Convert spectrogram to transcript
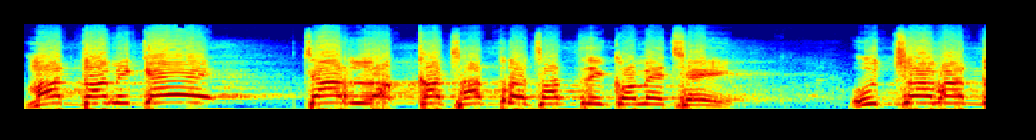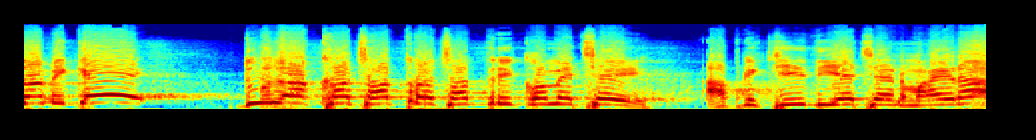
মাধ্যমিকে চার লক্ষ ছাত্রছাত্রী কমেছে। উচ্চ মাধ্যমিকে দু লক্ষ ছাত্রছাত্রী কমেছে। আপনি কি দিয়েছেন মায়েরা?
